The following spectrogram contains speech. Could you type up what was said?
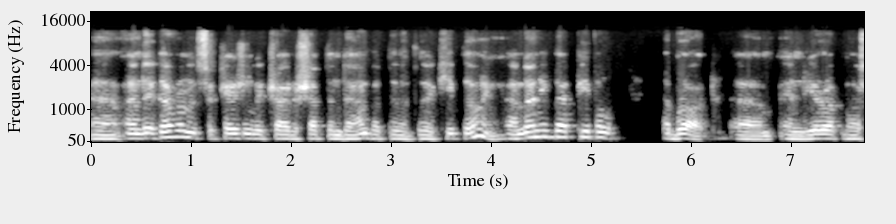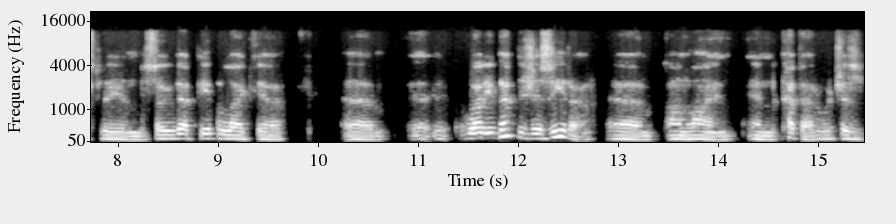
Uh, and the governments occasionally try to shut them down, but they, they keep going. And then you've got people abroad um, in Europe mostly, and so you've got people like uh, um, uh, well, you've got the Jazeera um, online in Qatar, which is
